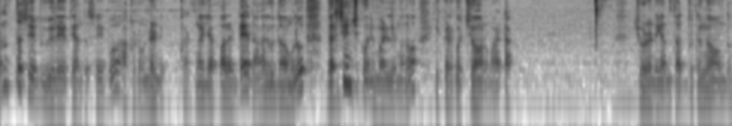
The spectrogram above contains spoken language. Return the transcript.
ఎంతసేపు వీలైతే అంతసేపు అక్కడ ఉండండి. ఒక రకంగా చెప్పాలంటే నాలుగు దాములు దర్శించుకొని మళ్ళీ మనం ఇక్కడికి వచ్చామన్నమాట. చూడండి ఎంత అద్భుతంగా ఉందో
